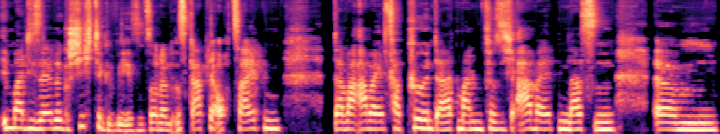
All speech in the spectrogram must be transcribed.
immer dieselbe Geschichte gewesen, sondern es gab ja auch Zeiten, da war Arbeit verpönt, da hat man für sich arbeiten lassen. Ähm,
